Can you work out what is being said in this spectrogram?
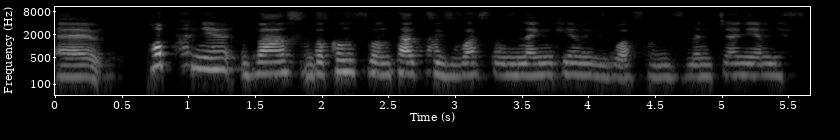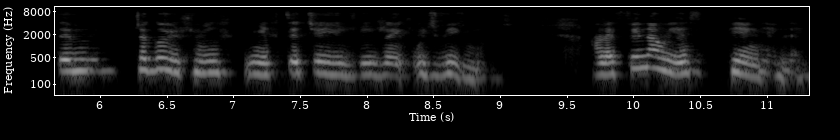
e, popchnie Was do konfrontacji z własnym lękiem, z własnym zmęczeniem, z tym, czego już nie, chcecie już dłużej udźwignąć. Ale finał jest piękny.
